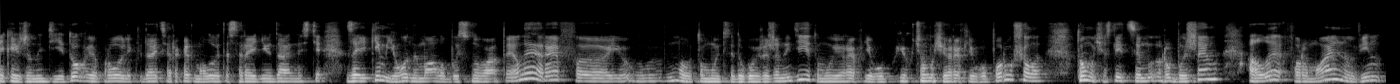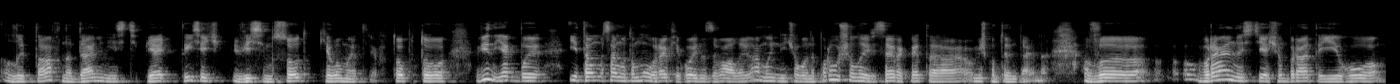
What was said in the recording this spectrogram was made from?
Який вже не діє договір про ліквідацію ракет малої та середньої дальності, за яким його не мало б існувати. Але РФ е, ну тому цей договір вже не діє, тому РФ його чому що РФ його порушила, в тому числі цим рубежем. Але формально він летав на дальність 5800 кілометрів. Тобто він якби і там саме тому РФ його і називали, а ми нічого не порушили, і це ракета міжконтинентальна. В, в реальності, якщо брати його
